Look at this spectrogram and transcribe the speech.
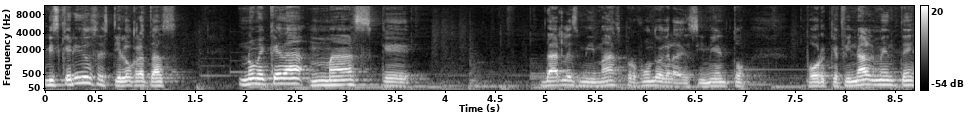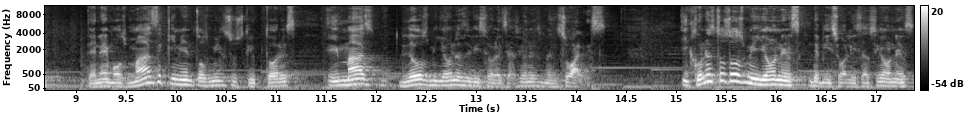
Mis queridos estilócratas, no me queda más que darles mi más profundo agradecimiento porque finalmente tenemos más de 500 mil suscriptores y más de 2 millones de visualizaciones mensuales. Y con estos 2 millones de visualizaciones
